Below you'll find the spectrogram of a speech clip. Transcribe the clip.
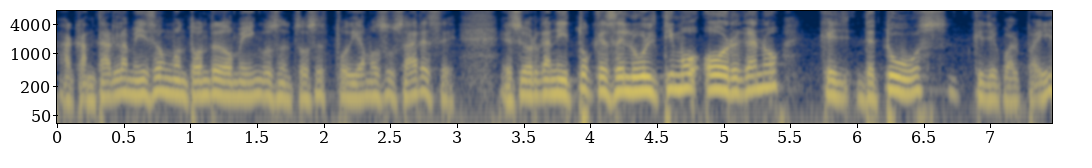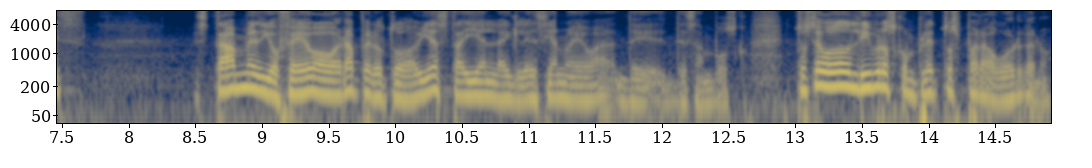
a, cantar la misa un montón de domingos. Entonces podíamos usar ese, ese organito, que es el último órgano que, de tubos que llegó al país. Está medio feo ahora, pero todavía está ahí en la iglesia nueva de, de, San Bosco. Entonces tengo dos libros completos para órgano.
